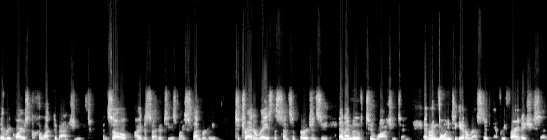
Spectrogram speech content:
It requires collective action. And so I decided to use my celebrity to try to raise the sense of urgency. And I moved to Washington, and I'm going to get arrested every Friday, she said.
